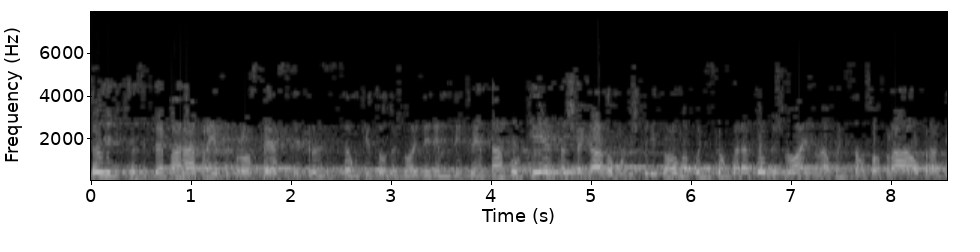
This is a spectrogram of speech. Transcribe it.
Então a gente precisa se preparar para esse processo de transição que todos nós iremos enfrentar, porque essa chegada ao mundo espiritual é uma condição para todos nós, não é uma condição só para A ou para B.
